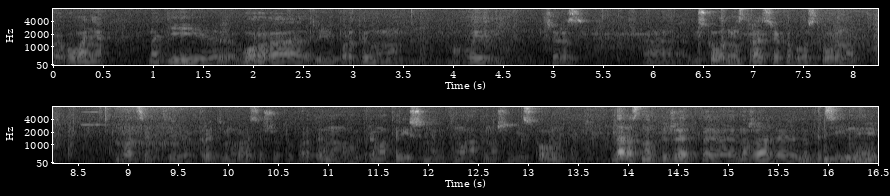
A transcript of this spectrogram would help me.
реагування на дії ворога і оперативно ми могли через е, військову адміністрацію, яка була створена у 23-му році, щоб оперативно могли приймати рішення, допомагати нашим військовим. Зараз наш бюджет, е, на жаль, дотаційний,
